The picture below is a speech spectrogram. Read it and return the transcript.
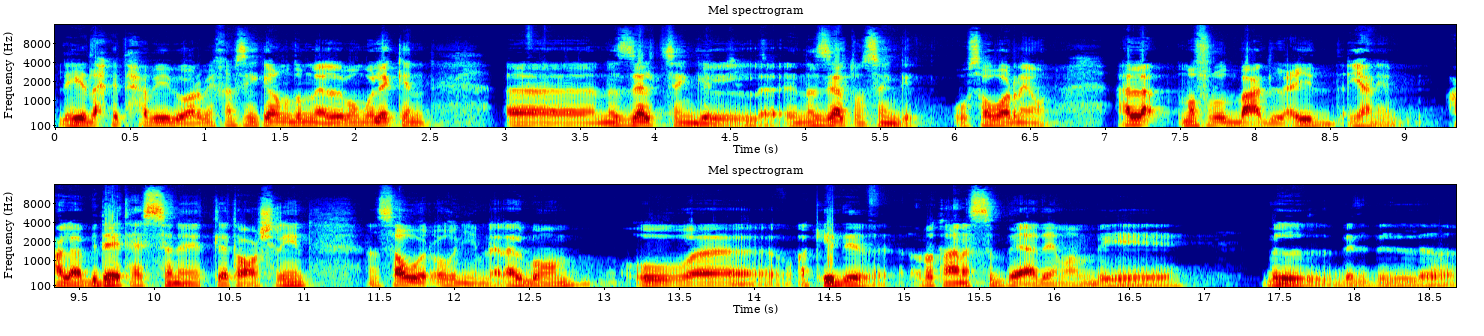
اللي هي ضحكة حبيبي و40 50 كانوا من ضمن الألبوم ولكن آه نزلت single نزلتهم single وصورناهم هلأ مفروض بعد العيد يعني على بداية هاي السنة 23 نصور أغنية من الألبوم وأكيد روتانا السباقة دائما ب بال بال بال-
